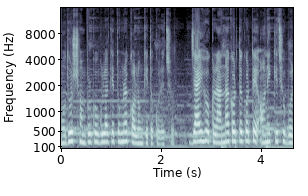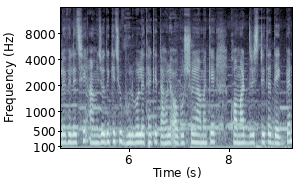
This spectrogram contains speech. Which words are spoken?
মধুর সম্পর্কগুলোকে তোমরা কলঙ্কিত করেছ। যাই হোক, রান্না করতে করতে অনেক কিছু বলে ফেলেছি। আমি যদি কিছু ভুল বলে থাকি, তাহলে অবশ্যই আমাকে ক্ষমার দৃষ্টিতে দেখবেন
